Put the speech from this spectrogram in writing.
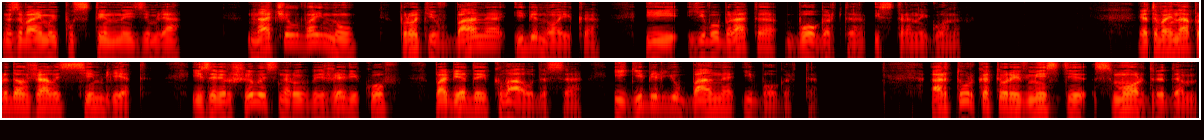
называемой Пустынная земля, начал войну против Бана и Беноика и его брата Богарта из страны гонов. Эта война продолжалась семь лет и завершилась на рубеже веков победой Клаудаса и гибелью Бана и Богарта. Артур, который вместе с Мордредом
